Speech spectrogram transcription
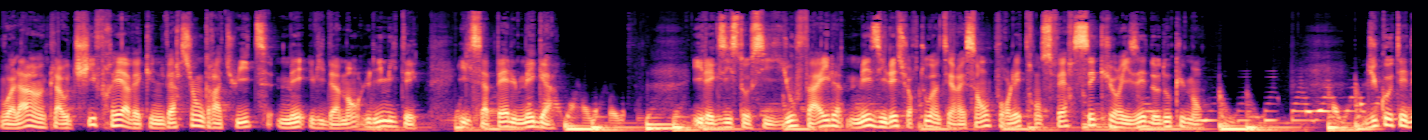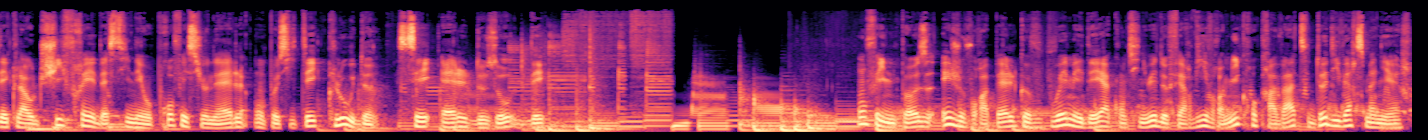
voilà un cloud chiffré avec une version gratuite, mais évidemment limitée. Il s'appelle Mega. Il existe aussi UFile, mais il est surtout intéressant pour les transferts sécurisés de documents. Du côté des clouds chiffrés destinés aux professionnels, on peut citer Cloud, C-L-2-O-D. On fait une pause et je vous rappelle que vous pouvez m'aider à continuer de faire vivre Microcravate de diverses manières.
